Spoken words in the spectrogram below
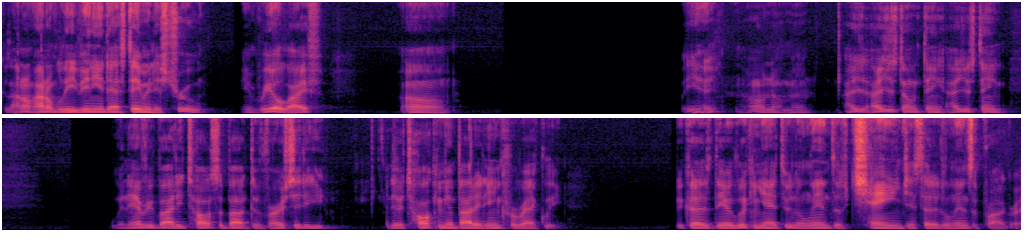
because I don't I don't believe any of that statement is true in real life. Um, but yeah, I don't know, man. I just, I just don't think I just think when everybody talks about diversity, they're talking about it incorrectly because they're looking at it through the lens of change instead of the lens of progress.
